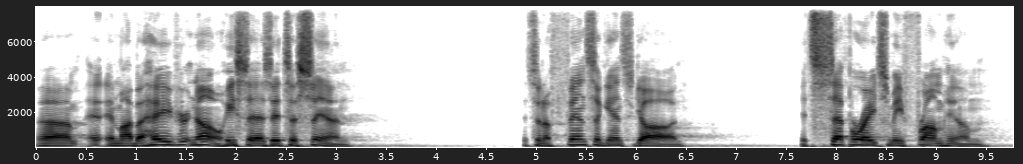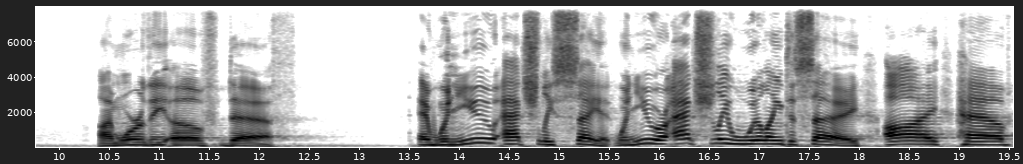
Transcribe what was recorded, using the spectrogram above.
um, in my behavior. No, he says it's a sin. It's an offense against God. It separates me from Him. I'm worthy of death. And when you actually say it, when you are actually willing to say, I have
